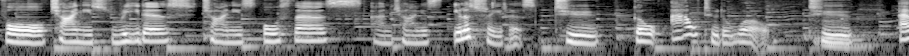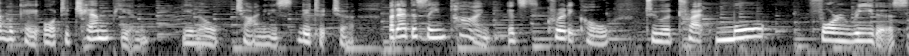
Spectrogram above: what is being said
for Chinese readers, Chinese authors, and Chinese illustrators to go out to the world to hmm. advocate or to champion, you know, Chinese literature. But at the same time, it's critical to attract more foreign readers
